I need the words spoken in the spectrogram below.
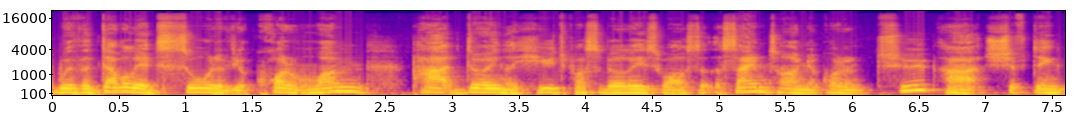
with the double edged sword of your quadrant one part doing the huge possibilities, whilst at the same time your quadrant two part shifting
